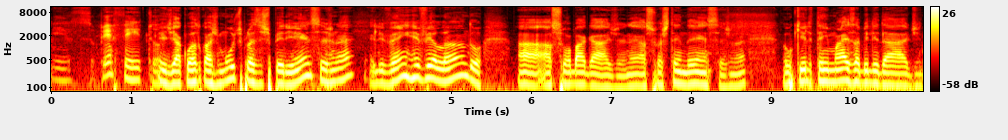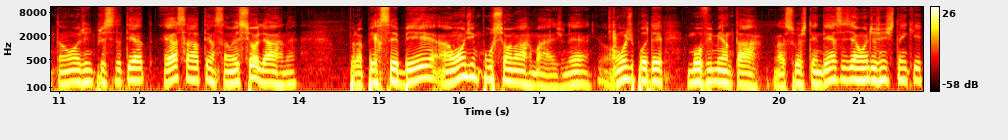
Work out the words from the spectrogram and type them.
Isso, perfeito. E de acordo com as múltiplas experiências, né, ele vem revelando a, a sua bagagem, né, as suas tendências, né, o que ele tem mais habilidade. Então a gente precisa ter essa atenção, esse olhar, né, para perceber aonde impulsionar mais, né? Aonde poder movimentar nas suas tendências e aonde a gente tem que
